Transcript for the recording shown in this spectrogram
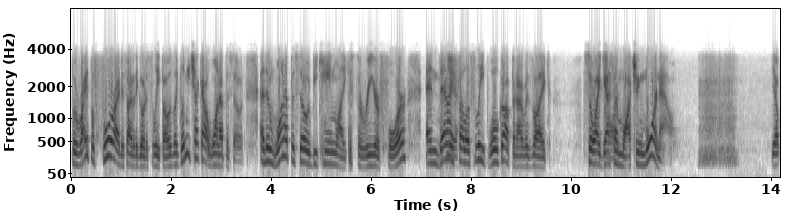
but right before I decided to go to sleep, I was like let me check out one episode. And then one episode became like 3 or 4, and then I fell asleep, woke up and I was like so I guess Oh. I'm watching more now. Yep.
